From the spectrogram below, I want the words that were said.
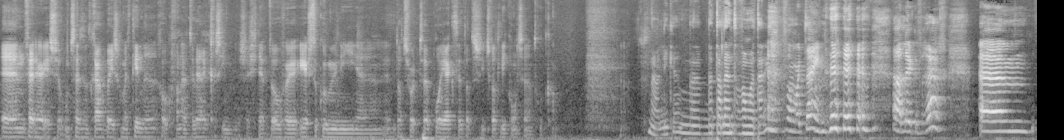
En verder is ze ontzettend graag bezig met kinderen, ook vanuit de werk gezien. Dus als je het hebt over eerste communie, uh, dat soort projecten, dat is iets wat Lieke ontzettend goed kan. Ja. Nou, Lieke, en de talenten van Martijn? Van Martijn? ah, leuke vraag. Um,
